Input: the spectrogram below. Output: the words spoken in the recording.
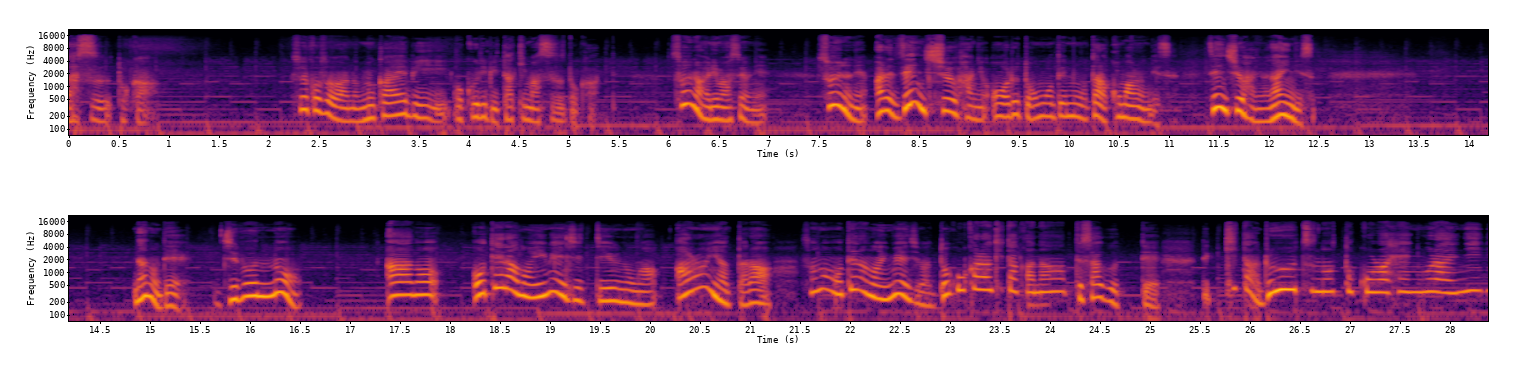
出すとかそれこそあの迎え火送り火炊きますとかそういうのありますよね。そういうのねあれ全宗派に終わると思ってもうたら困るんです。全宗派にはないんです。なので自分のあのお寺のイメージっていうのがあるんやったらそのお寺のイメージはどこから来たかなって探ってで来たルーツのところへんぐらいに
